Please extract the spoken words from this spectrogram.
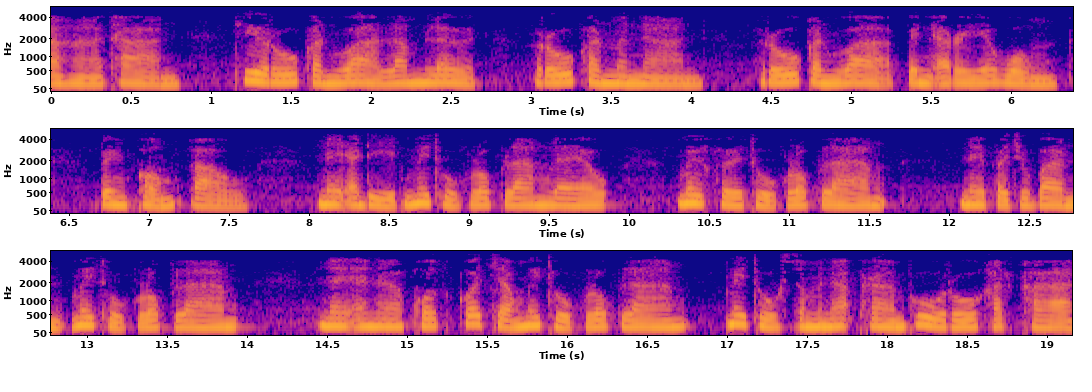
มหาทาน ที่รู้กันว่าล้ำเลิศ รู้กันมานาน รู้กันว่าเป็นอริยวง เป็นของเก่า ในอดีตไม่ถูกลบล้างแล้ว ไม่เคยถูกลบล้าง ในปัจจุบันไม่ถูกลบล้าง ในอนาคตก็จะไม่ถูกลบล้าง ไม่ถูกสมณพราหมณ์ผู้รู้คัดค้าน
